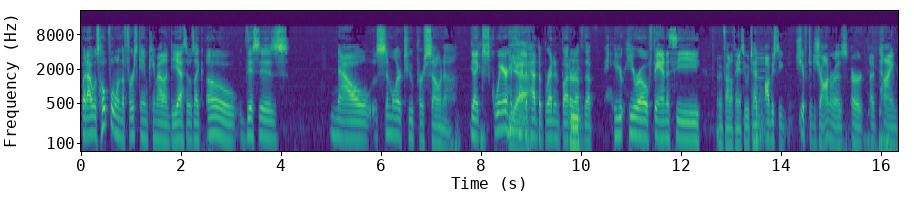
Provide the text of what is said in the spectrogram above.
but I was hopeful when the first game came out on DS. It was like, oh, this is now similar to Persona. Like Square had Yeah. kind of had the bread and butter Mm. of the hero fantasy. I mean, Final Fantasy, which had obviously shifted genres or uh, time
